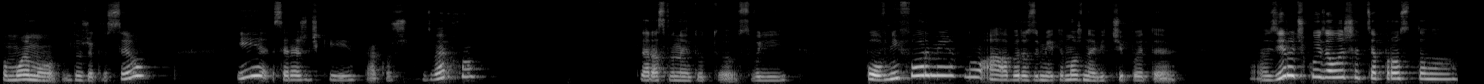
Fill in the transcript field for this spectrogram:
По-моєму, дуже красиво. І сережечки також зверху. Зараз вони тут е, в своїй повній формі. Ну, а ви розумієте, можна відчепити е, зірочку і залишиться просто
